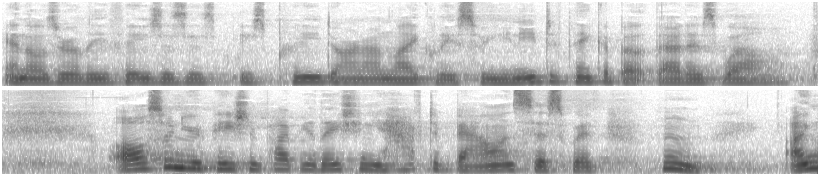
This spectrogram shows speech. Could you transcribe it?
in those early phases is, is pretty darn unlikely. So you need to think about that as well. Also, in your patient population, you have to balance this with, hmm, I'm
